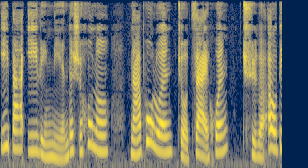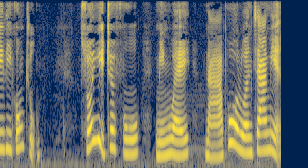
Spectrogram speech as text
一八一零年的时候呢，拿破仑就再婚。娶了奥地利公主，所以这幅名为《拿破仑加冕》，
